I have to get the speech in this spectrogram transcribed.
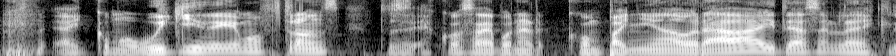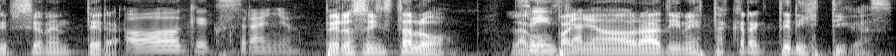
hay como wikis de Game of Thrones, entonces es cosa de poner compañía dorada y te hacen la descripción entera. Oh, qué extraño. Pero se instaló. La Se compañía instaló. dorada tiene estas características.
